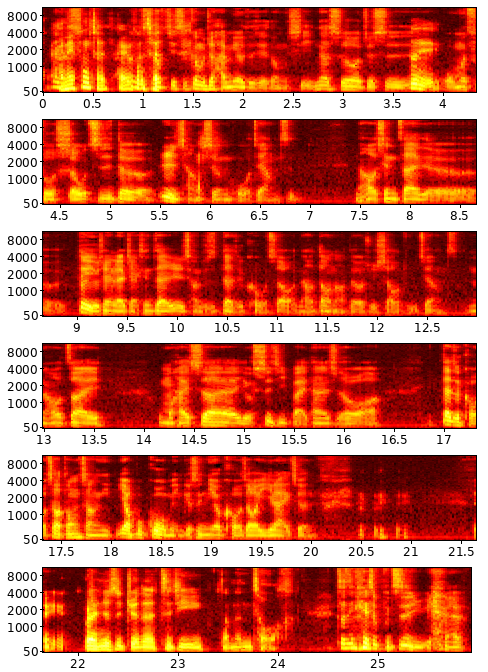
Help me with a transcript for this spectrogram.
还没封城，还没封城。其实根本就还没有这些东西，那时候就是对我们所熟知的日常生活这样子。然后现在的对有些人来讲，现在的日常就是戴着口罩，然后到哪都要去消毒这样子。然后在我们还是在有市集摆摊的时候啊，戴着口罩，通常你要不过敏，就是你有口罩依赖症，对，不然就是觉得自己长得很丑。这应该是不至于啊。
